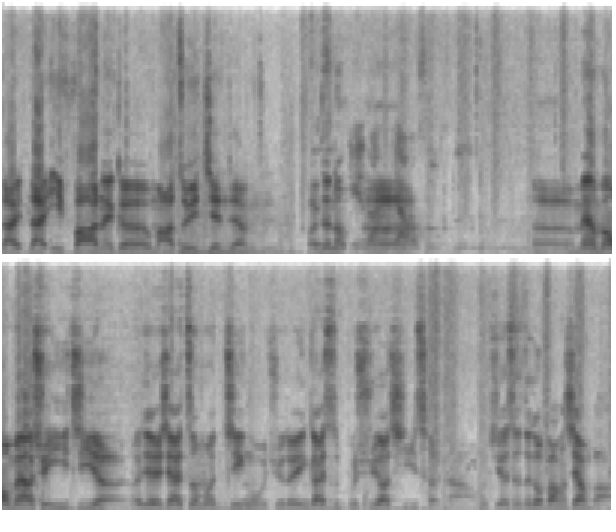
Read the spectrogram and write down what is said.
来来一发那个麻醉剑这样子，反正都呃。呃，没有没有，我们要去遗迹了，而且现在这么近，我觉得应该是不需要骑乘啊。我记得是这个方向吧，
